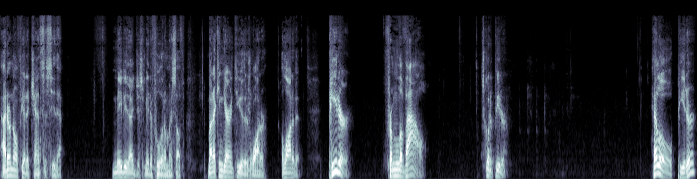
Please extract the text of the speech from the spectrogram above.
I don't know if you had a chance to see that. Maybe I just made a fool out of myself, but I can guarantee you there's water, a lot of it. Peter from Laval. Let's go to Peter. Hello, Peter.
